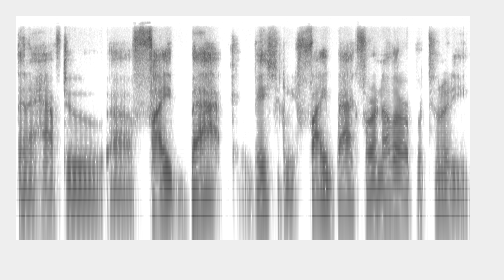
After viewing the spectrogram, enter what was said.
then I have to uh, fight back, basically fight back for another opportunity.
